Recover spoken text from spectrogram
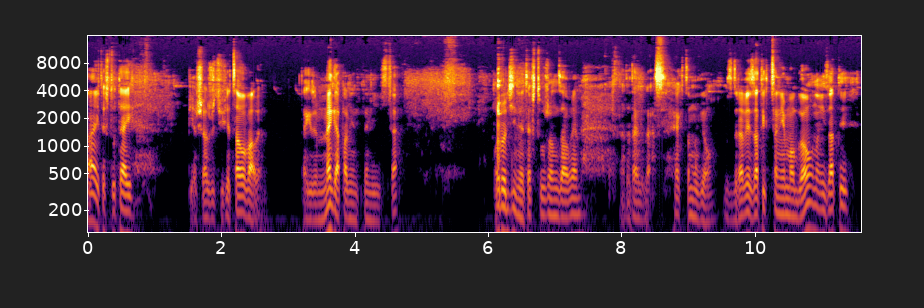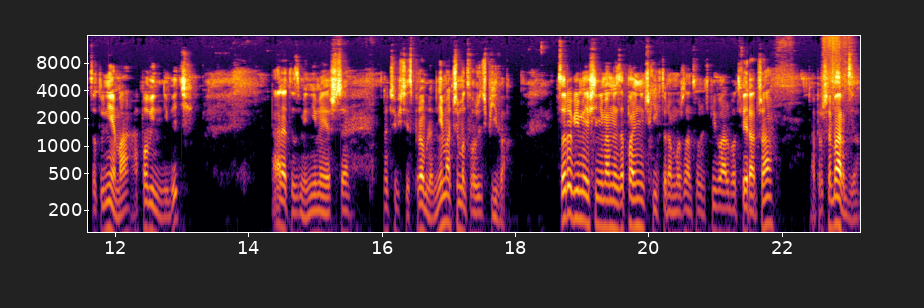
A i też tutaj pierwszy raz w życiu się całowałem. Także mega pamiętne miejsce. Urodziny też tu urządzałem. No to tak raz, jak to mówią, zdrowie za tych, co nie mogą, no i za tych, co tu nie ma, a powinni być. Ale to zmienimy jeszcze. Oczywiście jest problem, nie ma czym otworzyć piwa. Co robimy, jeśli nie mamy zapalniczki, którą można otworzyć piwo albo otwieracza? A proszę bardzo.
